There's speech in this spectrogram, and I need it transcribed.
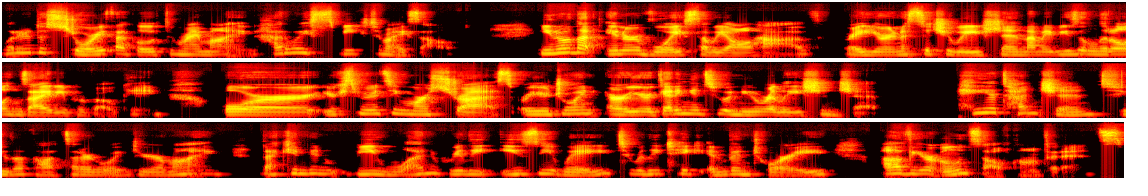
what are the stories that go through my mind? How do I speak to myself? You know, that inner voice that we all have, right? You're in a situation that maybe is a little anxiety provoking, or you're experiencing more stress or you're join or you're getting into a new relationship pay attention to the thoughts that are going through your mind. That can be one really easy way to really take inventory of your own self-confidence.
